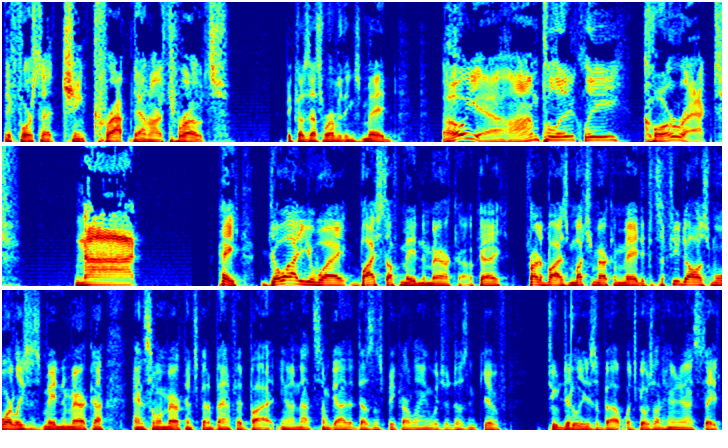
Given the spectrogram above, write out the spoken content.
They force that chink crap down our throats because that's where everything's made. Oh, yeah, I'm politically correct. Not. Hey, go out of your way, buy stuff made in America, okay? Try to buy as much American made. If it's a few dollars more, at least it's made in America, and some Americans going to benefit by it. You know, not some guy that doesn't speak our language or doesn't give two diddlies about what goes on here in the United States.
